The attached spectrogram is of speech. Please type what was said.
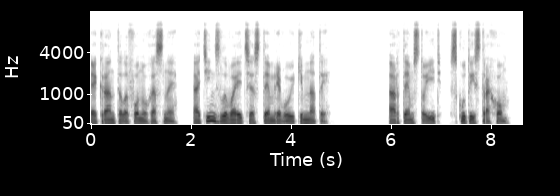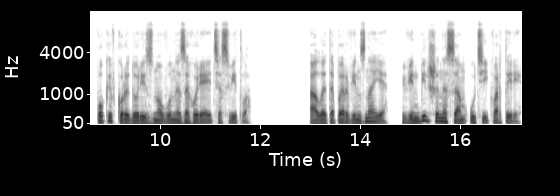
Екран телефону гасне, а тінь зливається з темрявою кімнати. Артем стоїть, скутий страхом, поки в коридорі знову не загоряється світло. Але тепер він знає, він більше не сам у цій квартирі.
